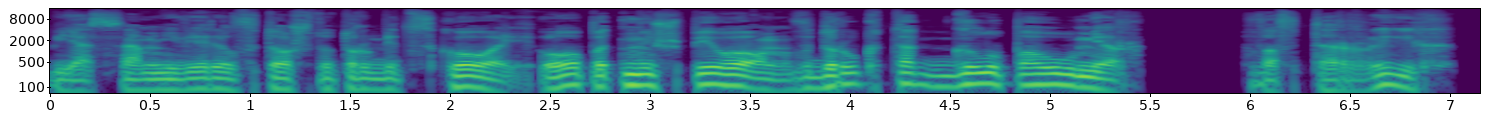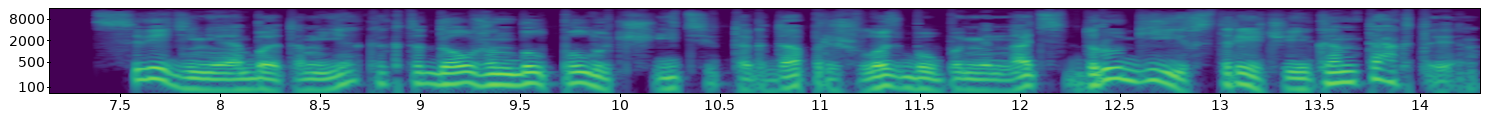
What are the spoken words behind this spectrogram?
я сам не верил в то, что Трубецкой, опытный шпион, вдруг так глупо умер. Во-вторых, сведения об этом я как-то должен был получить, и тогда пришлось бы упоминать другие встречи и контакты,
